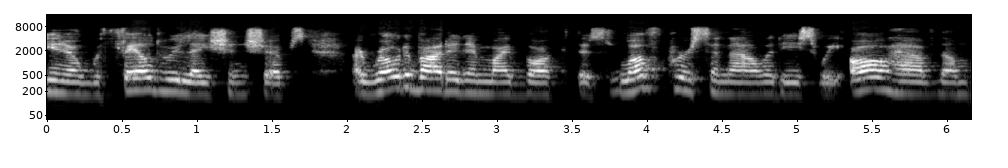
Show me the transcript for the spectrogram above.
you know, with failed relationships. I wrote about it in my book. There's love personalities. We all have them.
